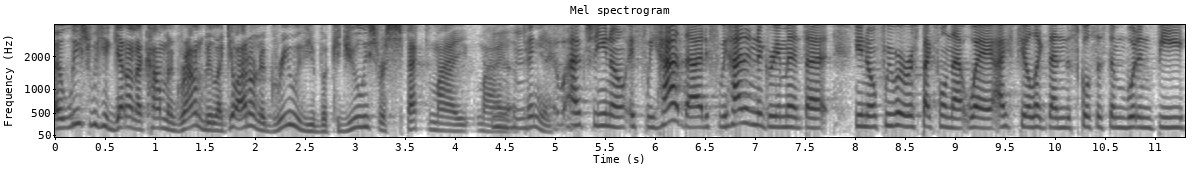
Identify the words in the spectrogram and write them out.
at least we could get on a common ground and be like, yo, I don't agree with you, but could you at least respect my my mm-hmm. opinion? Actually, you know, if we had that, if we had an agreement that, you know, if we were respectful in that way, I feel like then the school system wouldn't be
